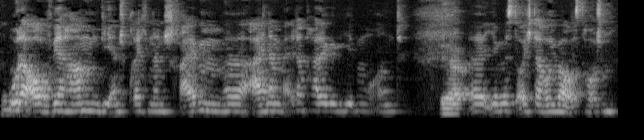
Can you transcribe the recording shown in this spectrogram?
Genau. Oder auch, wir haben die entsprechenden Schreiben äh, einem Elternteil gegeben und ja. äh, ihr müsst euch darüber austauschen.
